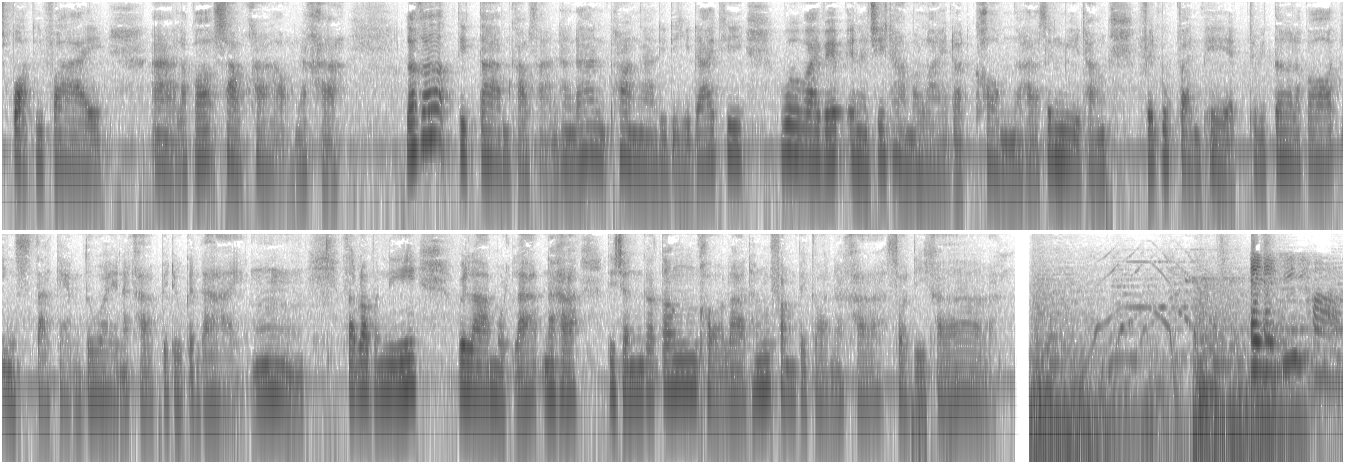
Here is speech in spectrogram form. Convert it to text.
Spotify อ่าแล้วก็ SoundCloud นะคะ แล้วก็ติดตามข่าวสารทางด้านพลังงานดีๆ ได้ที่ www.energytimeonline.com นะคะ ซึ่งมีทั้ง Facebook Fanpage Twitter แล้วก็ Instagram ด้วยนะคะ ไปดูกันได้อืสำหรับวันนี้เวลาหมดแล้วนะคะ ดิฉันก็ต้องขอลาท่านผู้ฟังไปก่อนนะคะ สวัสดีค่ะ Energy Time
